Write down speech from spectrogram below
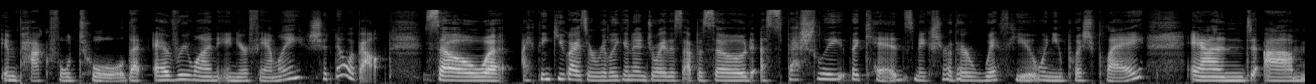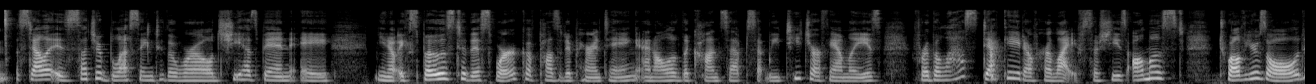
impactful tool that everyone in your family should know about. So I think you guys are really going to enjoy this episode, especially the kids. Make sure they're with you when you push play. And um, Stella is such a blessing to the world. She has been a you know, exposed to this work of positive parenting and all of the concepts that we teach our families for the last decade of her life. So she's almost 12 years old,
